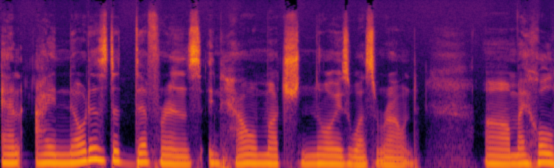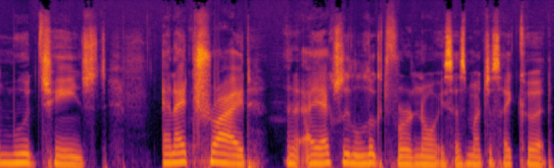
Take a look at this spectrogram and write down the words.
and I noticed the difference in how much noise was around. Uh, my whole mood changed, and I tried, and I actually looked for noise as much as I could.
